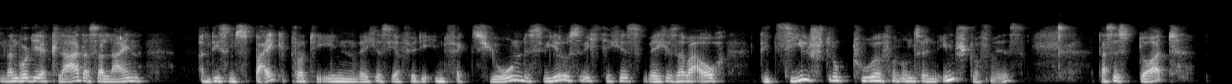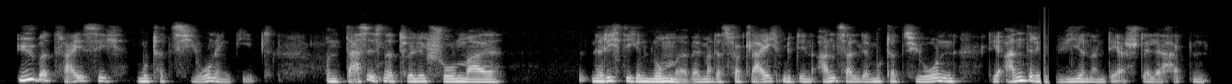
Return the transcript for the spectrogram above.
dann wurde ja klar, dass allein an diesem Spike-Protein, welches ja für die Infektion des Virus wichtig ist, welches aber auch die Zielstruktur von unseren Impfstoffen ist, dass es dort über 30 Mutationen gibt. Und das ist natürlich schon mal eine richtige Nummer, wenn man das vergleicht mit den Anzahl der Mutationen, die andere Viren an der Stelle hatten,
